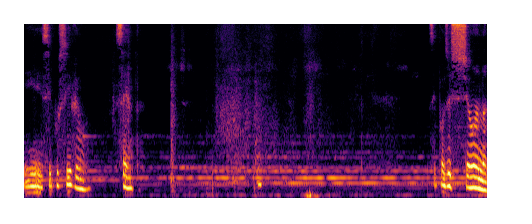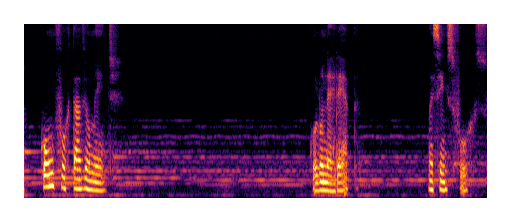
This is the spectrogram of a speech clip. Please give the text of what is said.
E, se possível, senta. Se posiciona confortavelmente. Coluna ereta, mas sem esforço.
